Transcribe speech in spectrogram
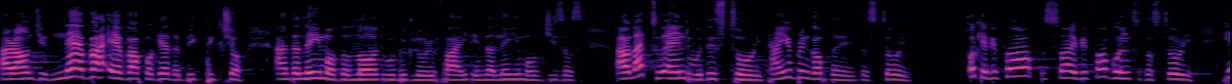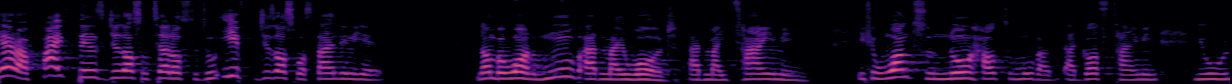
around you, never ever forget the big picture. And the name of the Lord will be glorified in the name of Jesus. I would like to end with this story. Can you bring up the, the story? Okay, before, sorry, before going to the story, here are five things Jesus would tell us to do if Jesus was standing here. Number one, move at my word, at my timing. If you want to know how to move at, at God's timing, you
